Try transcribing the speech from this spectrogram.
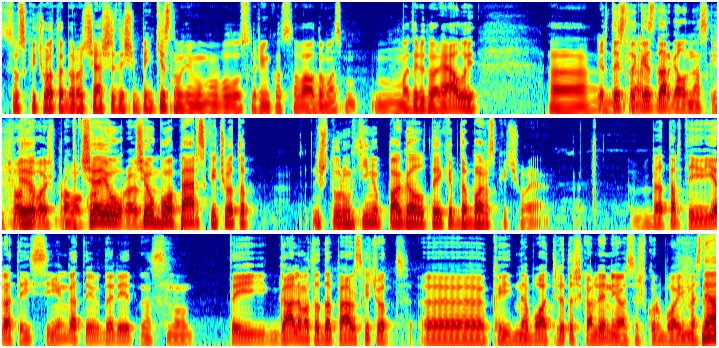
suskaičiuota bero 65 naudingumo balų surinko atstovaudamas Madrido Realui. Uh, ir tais laikais dar gal neskaičiuodavo iš provokacijų. Čia, jau, čia jau buvo perskaičiuota iš tų rungtynių pagal tai, kaip dabar skaičiuoja. Bet ar tai yra teisinga taip daryti, nes, nu, tai galima tada perskaičiuot, e, kai nebuvo tritaško linijos, iš kur buvo įmesti ne,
